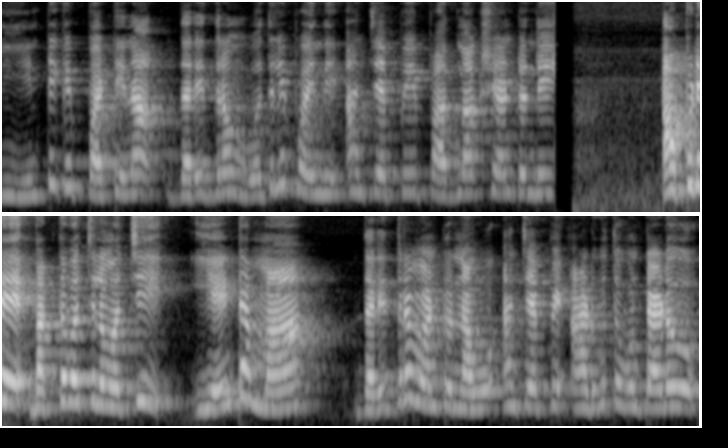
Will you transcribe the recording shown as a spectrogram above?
ఈ ఇంటికి పట్టిన దరిద్రం వదిలిపోయింది అని చెప్పి పద్మాక్షి అంటుంది. అప్పుడే భక్తవచ్చలం వచ్చి ఏంటమ్మా దరిద్రం అంటున్నావు? అని చెప్పి అడుగుతూ ఉంటాడు.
